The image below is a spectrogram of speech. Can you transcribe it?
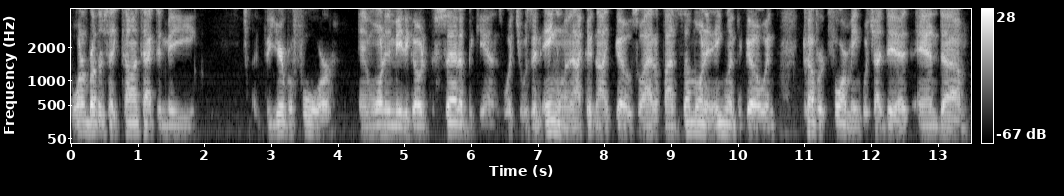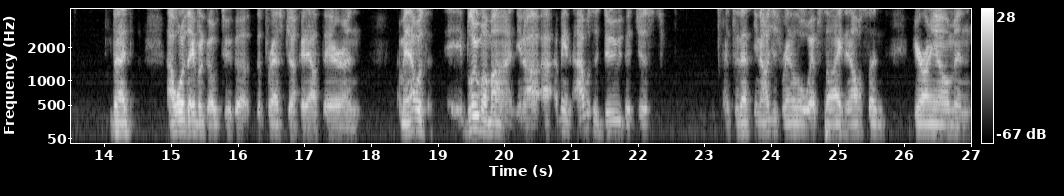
Warner Brothers had contacted me the year before and wanted me to go to the set of Begins, which was in England, and I could not go, so I had to find someone in England to go and cover it for me, which I did. And um, but I, I was able to go to the the press junket out there, and I mean that was it blew my mind. You know, I, I mean I was a dude that just to that you know I just ran a little website, and all of a sudden here I am in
